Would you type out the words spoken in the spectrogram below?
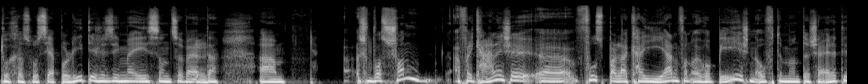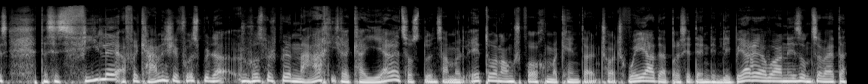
durchaus was sehr Politisches immer ist und so weiter. Mhm. Was schon afrikanische äh, Fußballerkarrieren von europäischen oft einmal unterscheidet, ist, dass es viele afrikanische Fußballer, Fußballspieler nach ihrer Karriere, jetzt hast du den Samuel Eto'o angesprochen, man kennt einen George Weah, der Präsident in Liberia geworden ist und so weiter,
